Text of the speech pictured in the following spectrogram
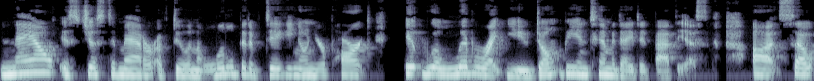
Now it's just a matter of doing a little bit of digging on your part. It will liberate you. Don't be intimidated by this. Uh, so,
